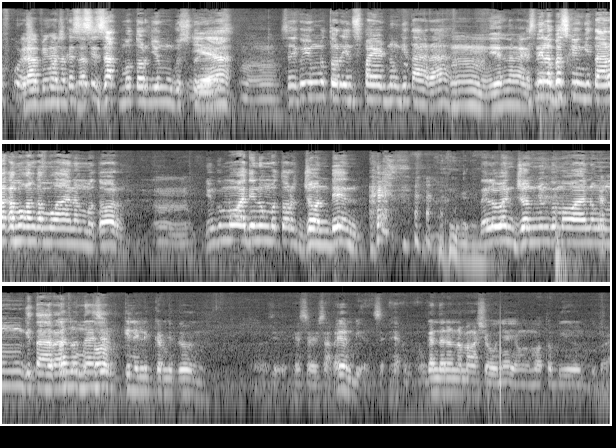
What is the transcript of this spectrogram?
of course. Grabe of nga, course. nat- Kasi si Zack motor yung gusto niya. Mm. Sabi ko yung motor inspired nung gitara. Mm, yun na nga. Tapos nilabas ko yung gitara, kamukhang kamukha ng motor. Mm. Yung gumawa din ng motor, John din. Dalawang John yung gumawa ng gitara at na sir, motor. kinilig kami doon. Kay Sir Sak. Ayun, ang ganda na ng mga show niya, yung Motobuild, di ba?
